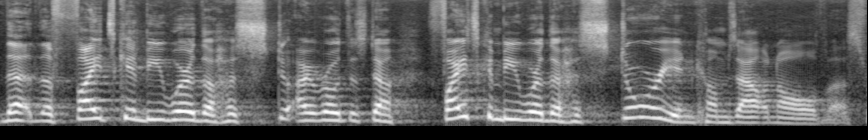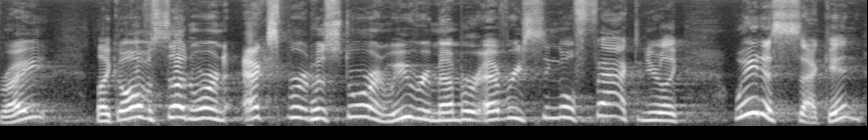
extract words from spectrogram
the, the fights can be where the, histo- I wrote this down, fights can be where the historian comes out in all of us, right? Like all of a sudden we're an expert historian. We remember every single fact. And you're like, wait a second,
